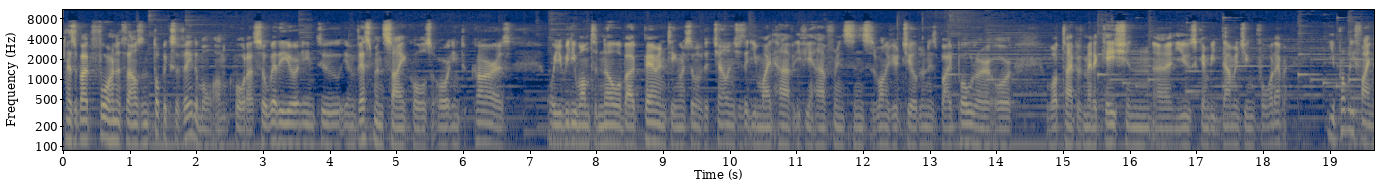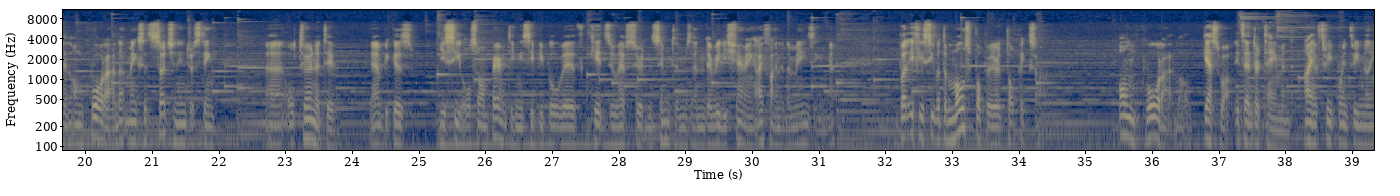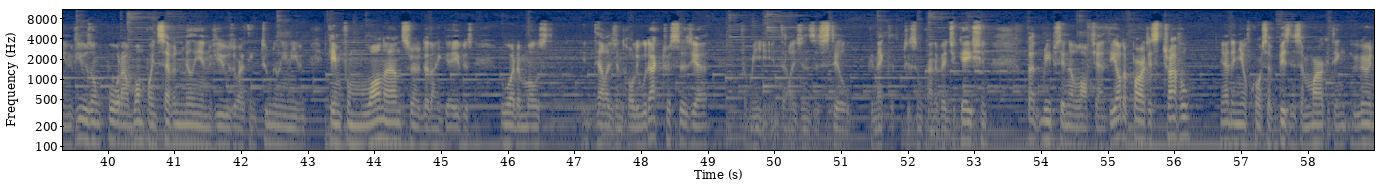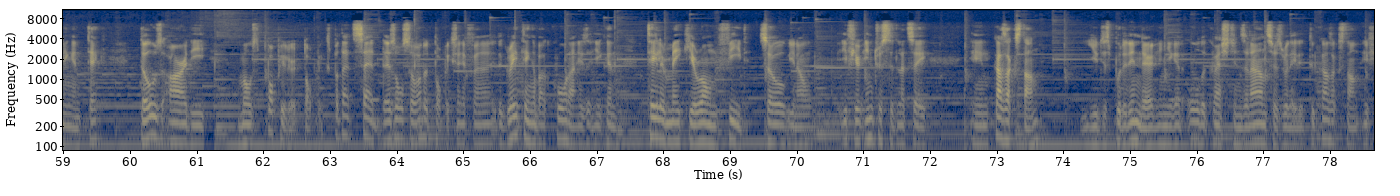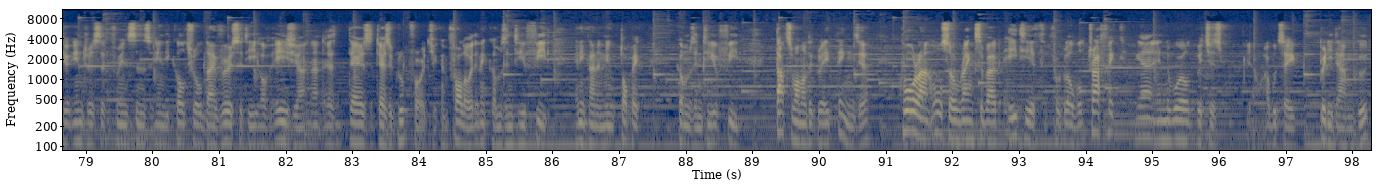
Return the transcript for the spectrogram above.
There's about 400,000 topics available on Quora. So whether you're into investment cycles or into cars, or you really want to know about parenting or some of the challenges that you might have if you have, for instance, one of your children is bipolar or what type of medication uh, use can be damaging for whatever. You probably find it on Quora, and that makes it such an interesting uh, alternative. Yeah, because you see also on parenting, you see people with kids who have certain symptoms and they're really sharing. I find it amazing. Yeah? But if you see what the most popular topics are on Quora, well, guess what? It's entertainment. I have 3.3 million views on Quora, 1.7 million views, or I think 2 million even, came from one answer that I gave is who are the most intelligent Hollywood actresses? Yeah, for me, intelligence is still connected to some kind of education. That reaps in a lot. Yeah, the other part is travel. Yeah, then you of course have business and marketing, learning and tech. Those are the most popular topics. But that said, there's also other topics. If uh, the great thing about Quora is that you can tailor make your own feed. So you know, if you're interested, let's say, in Kazakhstan, you just put it in there and you get all the questions and answers related to Kazakhstan. If you're interested, for instance, in the cultural diversity of Asia, uh, uh, there's there's a group for it. You can follow it and it comes into your feed. Any kind of new topic comes into your feed. That's one of the great things, yeah. Quora also ranks about 80th for global traffic, yeah, in the world, which is, you know, I would say pretty damn good.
